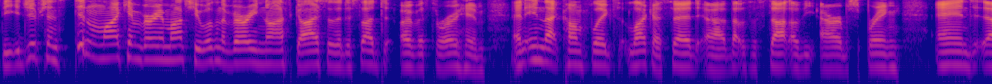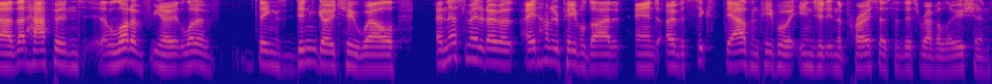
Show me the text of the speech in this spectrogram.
The Egyptians didn't like him very much. He wasn't a very nice guy, so they decided to overthrow him. And in that conflict, like I said, uh, that was the start of the Arab Spring, and uh, that happened. A lot of you know, a lot of things didn't go too well an estimated over 800 people died and over 6,000 people were injured in the process of this revolution.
